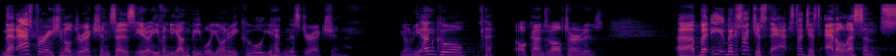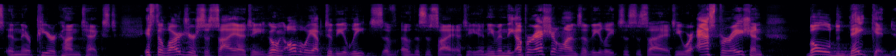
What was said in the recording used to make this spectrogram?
And that aspirational direction says, you know, even to young people, you want to be cool, you head in this direction. You want to be uncool, all kinds of alternatives. Uh, but, but it's not just that. It's not just adolescence in their peer context. It's the larger society, going all the way up to the elites of, of the society and even the upper echelons of the elites of society, where aspiration, bold, naked,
